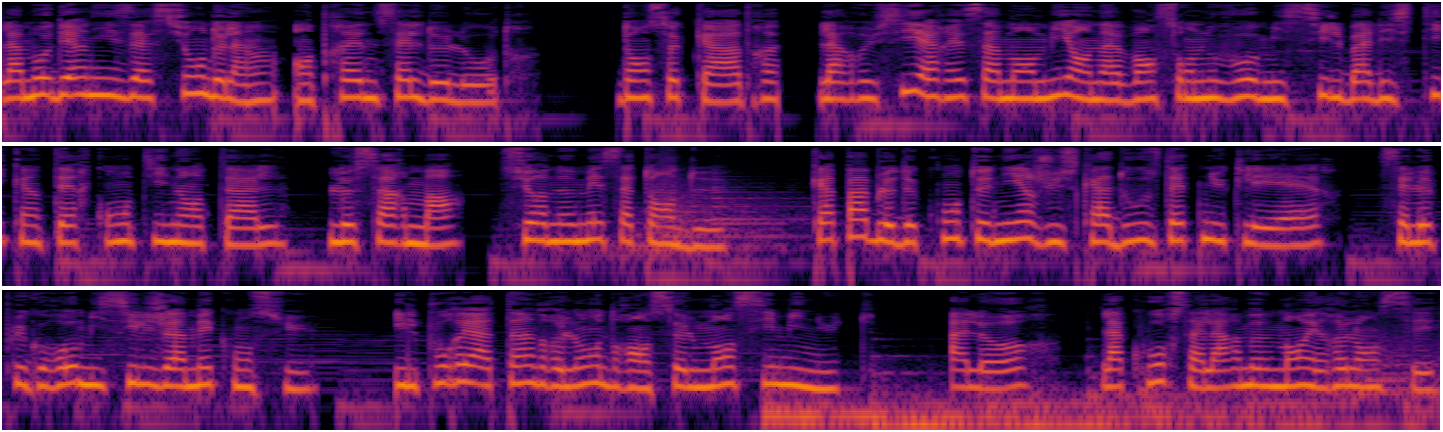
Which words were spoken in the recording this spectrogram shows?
La modernisation de l'un entraîne celle de l'autre. Dans ce cadre, la Russie a récemment mis en avant son nouveau missile balistique intercontinental, le Sarma, surnommé Satan II. Capable de contenir jusqu'à 12 têtes nucléaires, c'est le plus gros missile jamais conçu. Il pourrait atteindre Londres en seulement 6 minutes. Alors, la course à l'armement est relancée.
